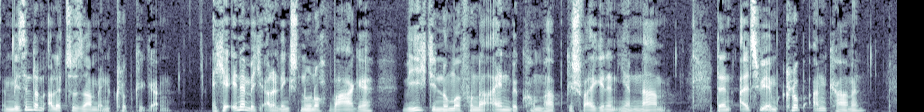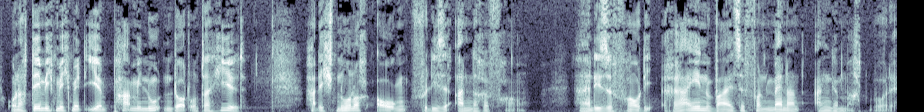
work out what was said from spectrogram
und wir sind dann alle zusammen in den Club gegangen. Ich erinnere mich allerdings nur noch vage, wie ich die Nummer von der einen bekommen habe, geschweige denn ihren Namen. Denn als wir im Club ankamen und nachdem ich mich mit ihr ein paar Minuten dort unterhielt, hatte ich nur noch Augen für diese andere Frau. Ja, diese Frau, die reihenweise von Männern angemacht wurde.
